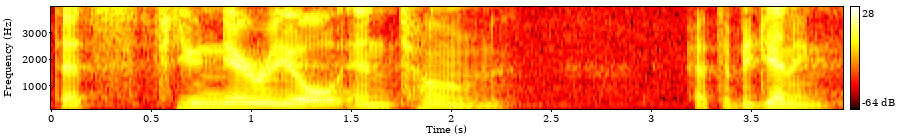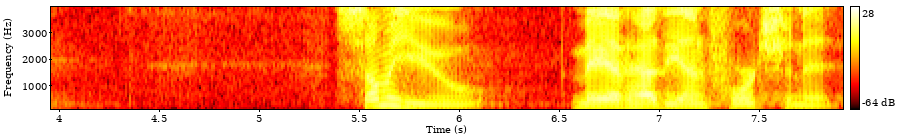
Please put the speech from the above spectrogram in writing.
that's funereal in tone at the beginning. Some of you may have had the unfortunate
